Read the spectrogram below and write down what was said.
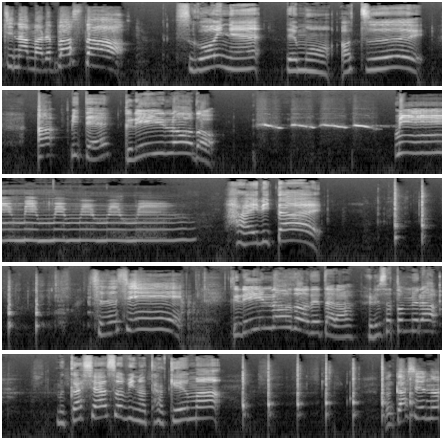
一な丸ポストすごいね。でも暑い。あ見てグリーンロードミーミンミンミンミンミン入りたい。涼しいグリーンロードを出たらふるさと村。昔遊びの竹馬。昔の家も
